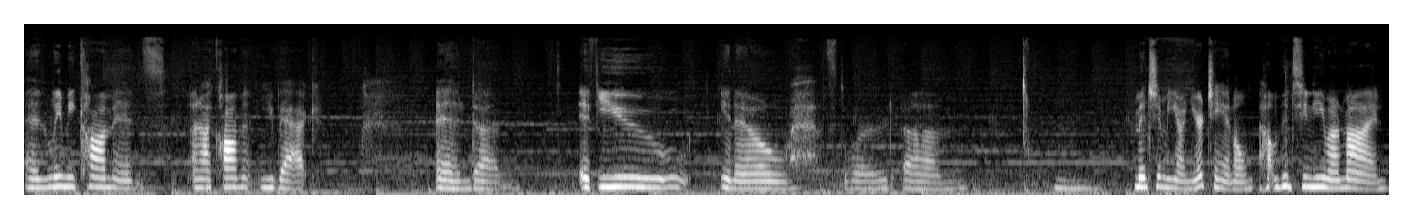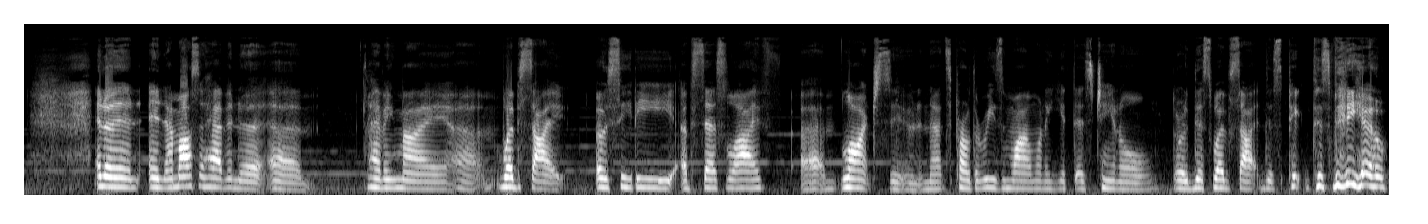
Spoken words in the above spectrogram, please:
and leave me comments and I comment you back. And um, if you, you know, what's the word? Um, hmm, mention me on your channel, I'll mention you on mine. And then, and I'm also having a um, having my um, website OCD Obsessed Life um, launch soon, and that's part of the reason why I want to get this channel or this website, this pic, this video,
